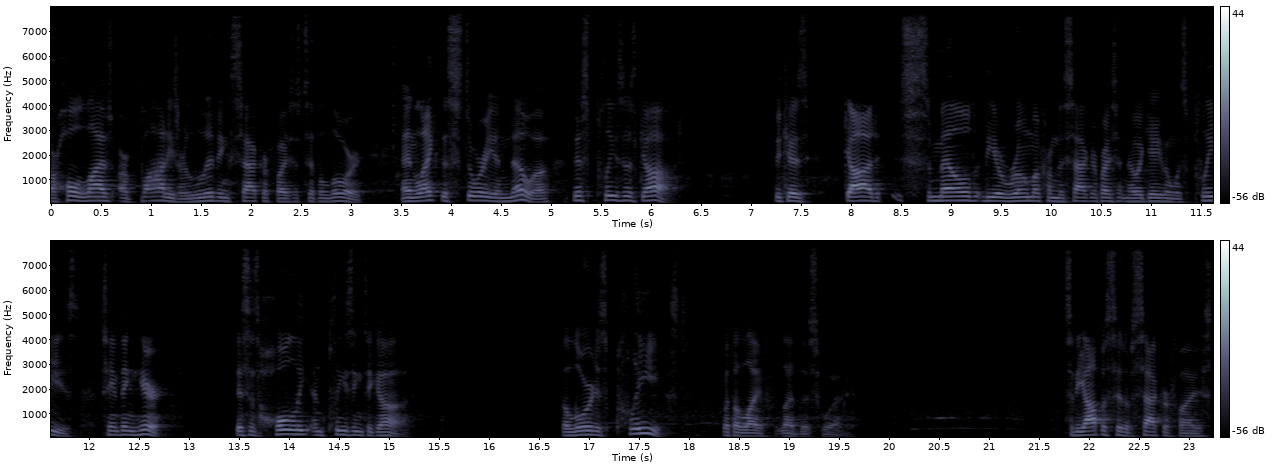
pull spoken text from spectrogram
Our whole lives, our bodies are living sacrifices to the Lord. And like the story in Noah, this pleases God because God smelled the aroma from the sacrifice that Noah gave and was pleased. Same thing here. This is holy and pleasing to God. The Lord is pleased with a life led this way. So, the opposite of sacrifice,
